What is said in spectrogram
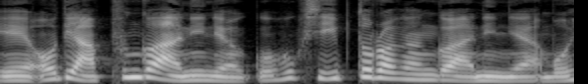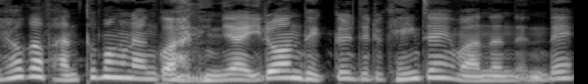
예, 어디 아픈 거 아니냐고 혹시 입 돌아간 거 아니냐 뭐 혀가 반토막 난 거 아니냐 이런 댓글들이 굉장히 많았는데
